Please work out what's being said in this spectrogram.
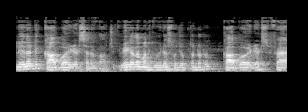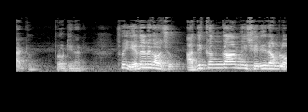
లేదంటే కార్బోహైడ్రేట్స్ అయినా కావచ్చు. ఇవే కదా మనకి వీడియోస్లో చెప్తుంటారు. కార్బోహైడ్రేట్స్ ఫ్యాట్ ప్రోటీన్ అని. సో ఏదైనా కావచ్చు అధికంగా మీ శరీరంలో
